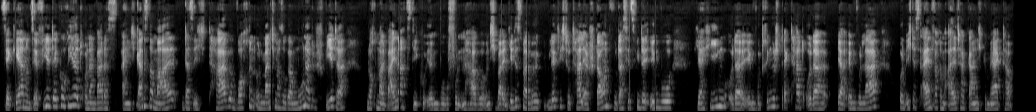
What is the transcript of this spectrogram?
sehr gern und sehr viel dekoriert und dann war das eigentlich ganz normal, dass ich Tage, Wochen und manchmal sogar Monate später nochmal Weihnachtsdeko irgendwo gefunden habe. Und ich war jedes Mal wirklich total erstaunt, wo das jetzt wieder irgendwo ja hing oder irgendwo drin gesteckt hat oder ja irgendwo lag und ich es einfach im Alltag gar nicht gemerkt habe.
